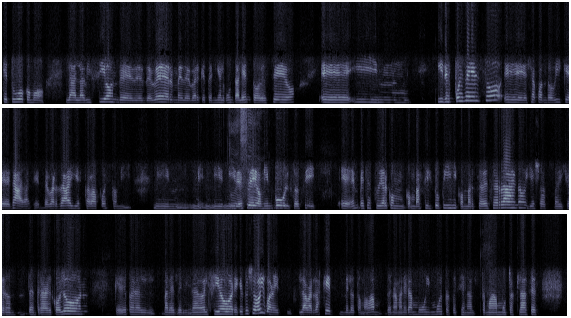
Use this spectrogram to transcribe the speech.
que tuvo como la, la visión de, de, verme, de ver que tenía algún talento o deseo. Eh, y, y después de eso, eh, ya cuando vi que nada, que de verdad ahí estaba puesto mi, mi, mi, mi, deseo, mi impulso, sí. Eh, empecé a estudiar con, con Basil Tupini y con Mercedes Serrano y ellos me dijeron de entrar al Colón, quedé para el, para el delineado del Fiore, qué sé yo, y bueno, la verdad es que me lo tomaba de una manera muy, muy profesional, tomaba muchas clases,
